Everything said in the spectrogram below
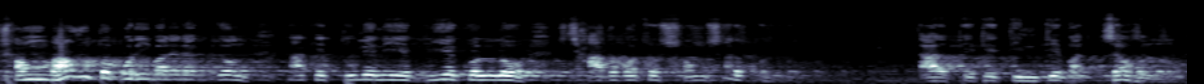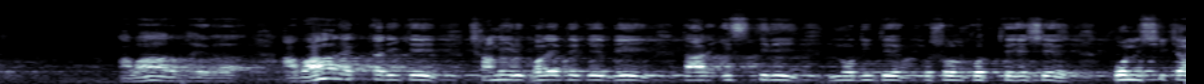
সম্ভ্রান্ত পরিবারের একজন। তাকে তুলে নিয়ে বিয়ে করল, সাত বছর সংসার করল। তার পেটে তিনটে বাচ্চা হলো। আমার ভাইরা, আবার এক তারিখে স্বামীর ঘরে থেকে বে তার স্ত্রী নদীতে গোসল করতে এসে কলসিটা,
